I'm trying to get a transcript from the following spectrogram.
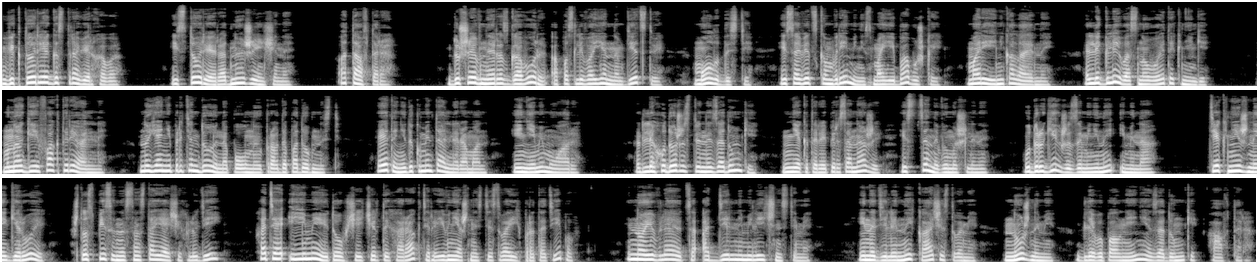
Виктория Гостроверхова. История родной женщины. От автора. Душевные разговоры о послевоенном детстве, молодости и советском времени с моей бабушкой Марией Николаевной легли в основу этой книги. Многие факты реальны, но я не претендую на полную правдоподобность. Это не документальный роман и не мемуары. Для художественной задумки некоторые персонажи – и сцены вымышлены. У других же заменены имена. Те книжные герои, что списаны с настоящих людей, хотя и имеют общие черты характера и внешности своих прототипов, но являются отдельными личностями и наделены качествами, нужными для выполнения задумки автора.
